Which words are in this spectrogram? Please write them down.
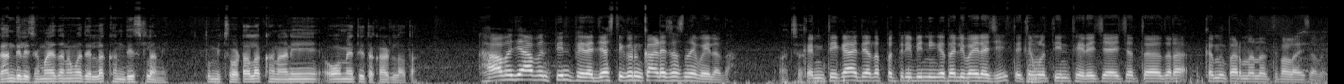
गांधिलीच्या मैदानामध्ये लखन दिसला नाही. तुम्ही छोटा लखन आणि ओम्या तिथं काढला होता. हा म्हणजे आपण तीन फेऱ्या जास्ती करून काढायचाच नाही बैल आता. अच्छा. कारण ते काय ते आता पत्री बी निघत आली बैलाची. त्याच्यामुळे तीन फेऱ्याच्या याच्यात जरा कमी प्रमाणात पळवायचा बैल.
